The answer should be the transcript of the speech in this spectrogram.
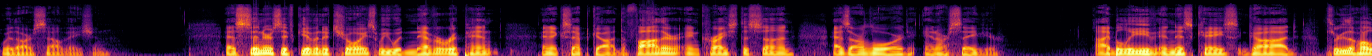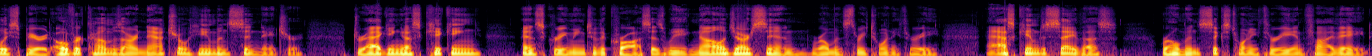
with our salvation. As sinners, if given a choice, we would never repent and accept God, the Father, and Christ the Son as our Lord and our Savior. I believe in this case, God, through the Holy Spirit, overcomes our natural human sin nature, dragging us kicking and screaming to the cross as we acknowledge our sin, Romans 3:23, ask him to save us, Romans 6:23 and 5:8,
